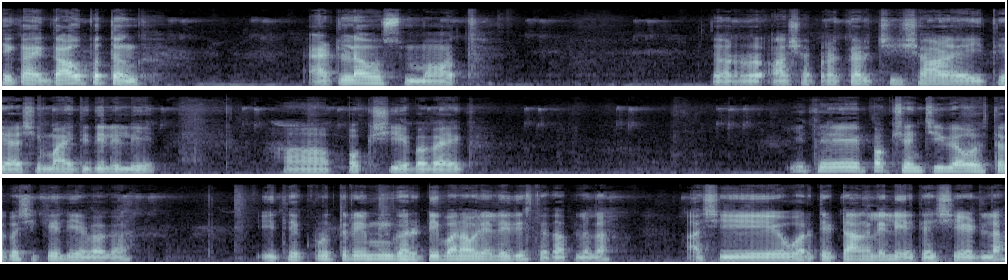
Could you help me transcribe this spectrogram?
हे काय गाव पतंग? ॲटलाउस मॉथ तर अशा प्रकारची शाळा आहे इथे अशी माहिती दिलेली आहे. हा पक्षी आहे बघा एक. इथे पक्ष्यांची व्यवस्था कशी केली आहे बघा. इथे कृत्रिम घरटी बनवलेली दिसतात आपल्याला. अशी वरती टांगलेली आहे त्या शेडला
